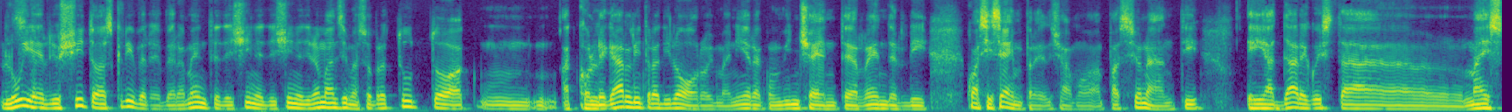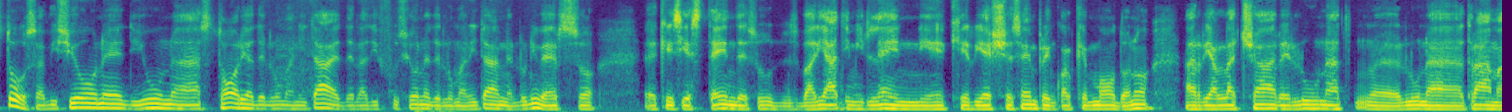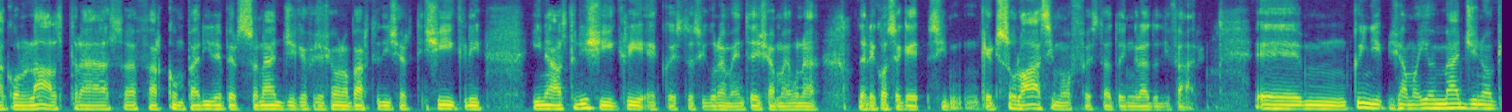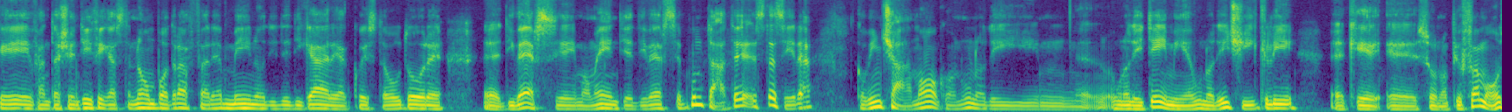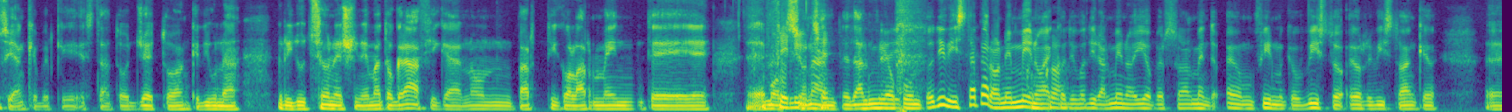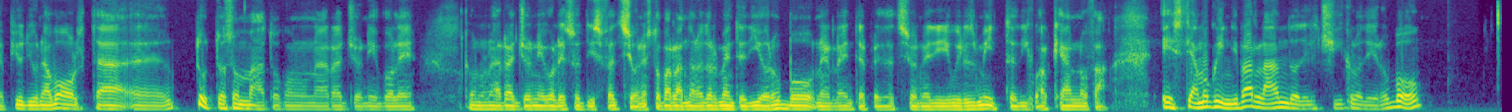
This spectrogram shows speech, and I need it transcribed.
lui sì. è riuscito a scrivere veramente decine e decine di romanzi, ma soprattutto a, mh, mm, a, collegarli tra di loro in maniera convincente, a renderli quasi sempre diciamo, appassionanti e a dare questa maestosa visione di una storia dell'umanità e della diffusione dell'umanità nell'universo eh, che si estende su svariati millenni e che riesce sempre in qualche modo no, a riallacciare l'una, eh, l'una, trama con l'altra, a far comparire personaggi che facevano parte di certi cicli in altri cicli e questo sicuramente diciamo, è una delle cose che, si, che solo Asimov è stato in grado di fare. E, ehm, quindi diciamo, io immagino che Fantascientificast non potrà fare a meno di dedicare a questo autore eh, diversi momenti e diverse puntate, stasera cominciamo con uno dei, mm, uno dei temi e uno dei cicli eh, che eh, sono più famosi anche perché è stato oggetto anche di una riduzione cinematografica non particolarmente eh, emozionante Felice. dal mio Felice. punto di vista però nemmeno Concordo. ecco devo dire almeno io personalmente è un film che ho visto e ho rivisto anche eh, più di una volta eh, tutto sommato con una, ragionevole, con una ragionevole soddisfazione. Sto parlando naturalmente di Robot nella interpretazione di Will Smith di qualche anno fa. E stiamo quindi parlando del ciclo dei robot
